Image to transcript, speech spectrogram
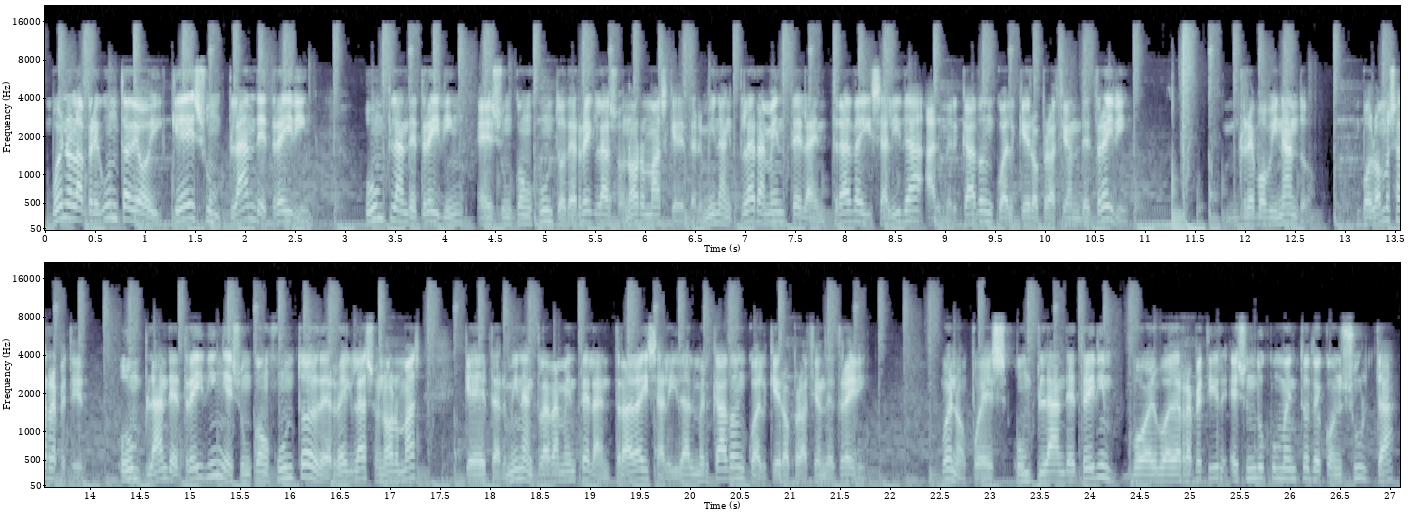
Bueno, la pregunta de hoy, ¿qué es un plan de trading? Un plan de trading es un conjunto de reglas o normas que determinan claramente la entrada y salida al mercado en cualquier operación de trading. Rebobinando. Volvamos a repetir. Un plan de trading es un conjunto de reglas o normas que determinan claramente la entrada y salida al mercado en cualquier operación de trading. Bueno, pues un plan de trading, vuelvo a repetir, es un documento de consulta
